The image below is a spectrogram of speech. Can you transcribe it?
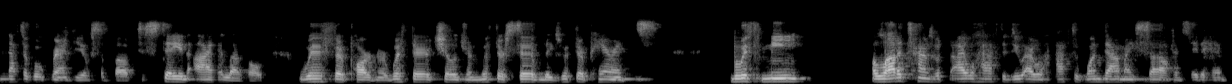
not to go grandiose above, to stay in eye level with their partner, with their children, with their siblings, with their parents, with me. A lot of times, what I will have to do, I will have to one down myself and say to him,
